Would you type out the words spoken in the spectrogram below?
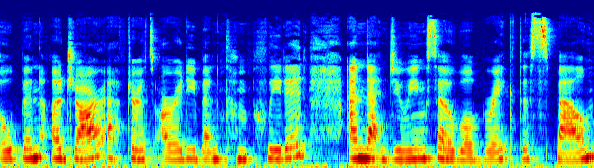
open a jar after it's already been completed and that doing so will break the spell.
